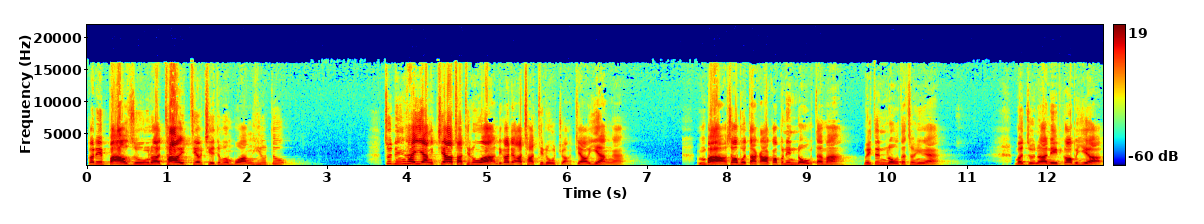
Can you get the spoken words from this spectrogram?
Có đi bảo dùng rồi thao tiêu chỉ tôi muốn hiếu tu chú nín hai yàng, treo trả thiên luôn à nín có đi ở trả thiên luôn chuẩn treo yàng à không bảo sao bữa tả cáo có bên nín nổ ta mà mấy tên nổ ta chẳng như à mà dù nó nín có bây giờ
